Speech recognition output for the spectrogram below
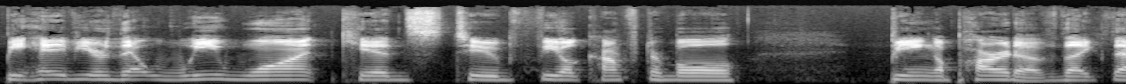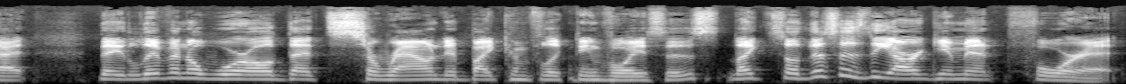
behavior that we want kids to feel comfortable being a part of like that they live in a world that's surrounded by conflicting voices. Like, so this is the argument for it.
